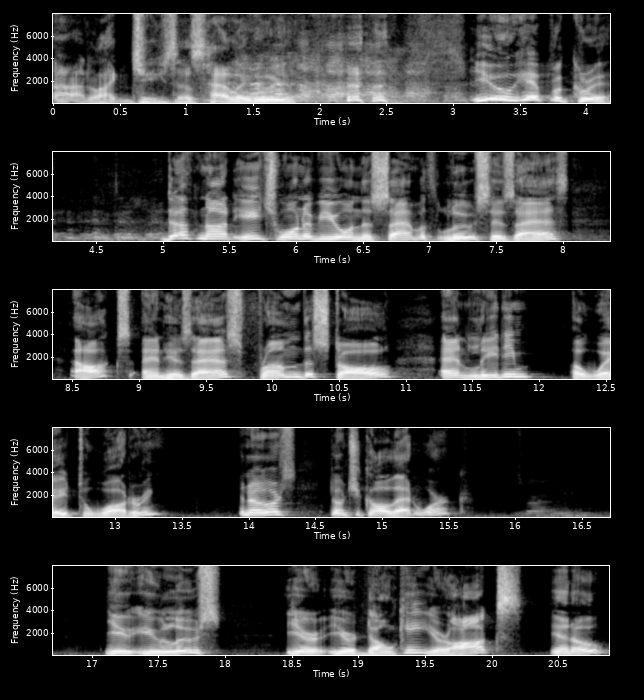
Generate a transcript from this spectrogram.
I like Jesus. Hallelujah. you hypocrite. Doth not each one of you on the Sabbath loose his ass, ox and his ass from the stall and lead him away to watering? In other words, don't you call that work? You, you loose your, your donkey, your ox, you know,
